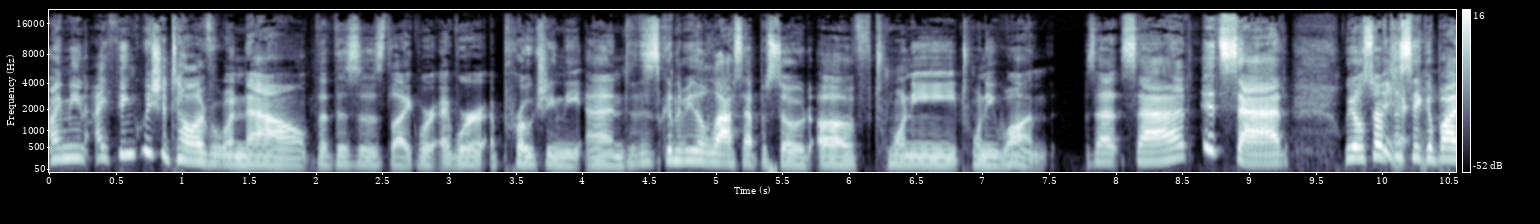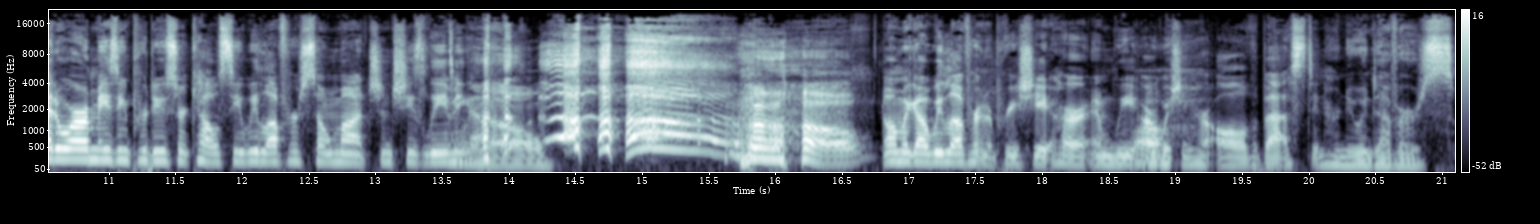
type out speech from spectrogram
I mean, I think we should tell everyone now that this is like we're we're approaching the end. This is going to be the last episode of 2021. Is that sad? It's sad. We also have to say goodbye to our amazing producer Kelsey. We love her so much, and she's leaving oh, us. No. oh. Oh my god, we love her and appreciate her, and we are Oh. wishing her all the best in her new endeavors.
